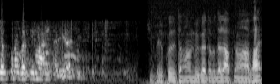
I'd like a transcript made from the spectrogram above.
ચક્રો ગતિમાન કર્યા છે. બિલકુલ. તમામ વિગતો બદલ આપનો આભાર.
